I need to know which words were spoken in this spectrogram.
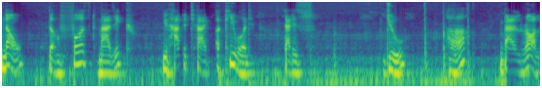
now the first magic you have to type a keyword that is do a barrel roll.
